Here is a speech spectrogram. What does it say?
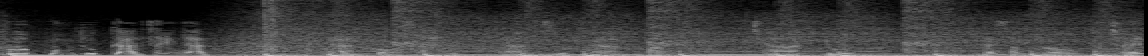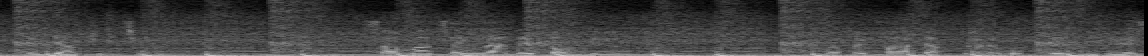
ครอบคลุมทุกการใช้งาน ทั้งงานก่อสร้าง งานส่วนงานบังชาร์จด่วนและสำรองใช้ในยามฉุกเฉิน สามารถใช้งานได้ต่อเนื่อง เมื่อไฟฟ้าดับด้วยระบบ ATS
